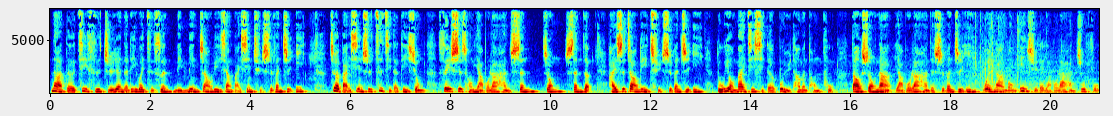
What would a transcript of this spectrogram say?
那得祭司职任的立位子孙领命照例向百姓取十分之一，这百姓是自己的弟兄，虽是从亚伯拉罕生中生的，还是照例取十分之一。独有麦基喜德不与他们同谱，到收纳亚伯拉罕的十分之一，为那蒙应许的亚伯拉罕祝福。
